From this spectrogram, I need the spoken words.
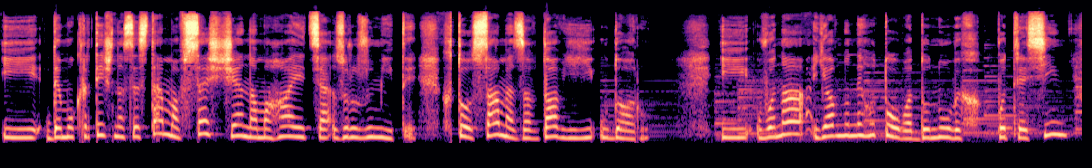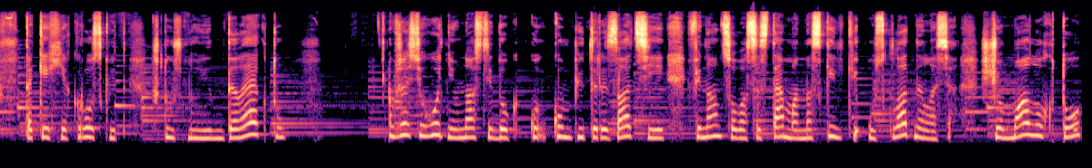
І демократична система все ще намагається зрозуміти, хто саме завдав її удару. І вона явно не готова до нових потрясінь, таких як розквіт штучного інтелекту. Вже сьогодні, внаслідок комп'ютеризації, фінансова система наскільки ускладнилася, що мало хто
